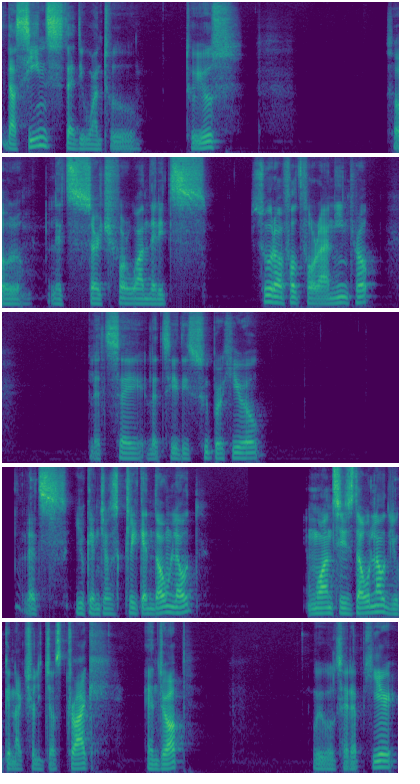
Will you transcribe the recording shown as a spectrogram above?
the scenes that you want to to use so let's search for one that it's suitable for an intro. Let's say, let's see this superhero. Let's, you can just click and download. And once it's downloaded, you can actually just drag and drop. We will set up here.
